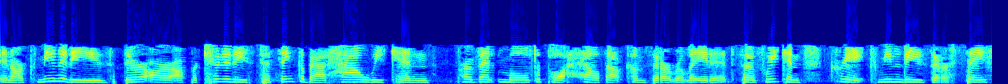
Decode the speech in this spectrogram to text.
in our communities, there are opportunities to think about how we can prevent multiple health outcomes that are related. So if we can create communities that are safe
